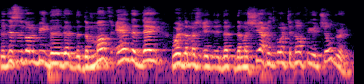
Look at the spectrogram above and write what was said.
that this is going to be the, the, the, the month and the day where the, eh, the, the Mashiach is going to come for your children.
